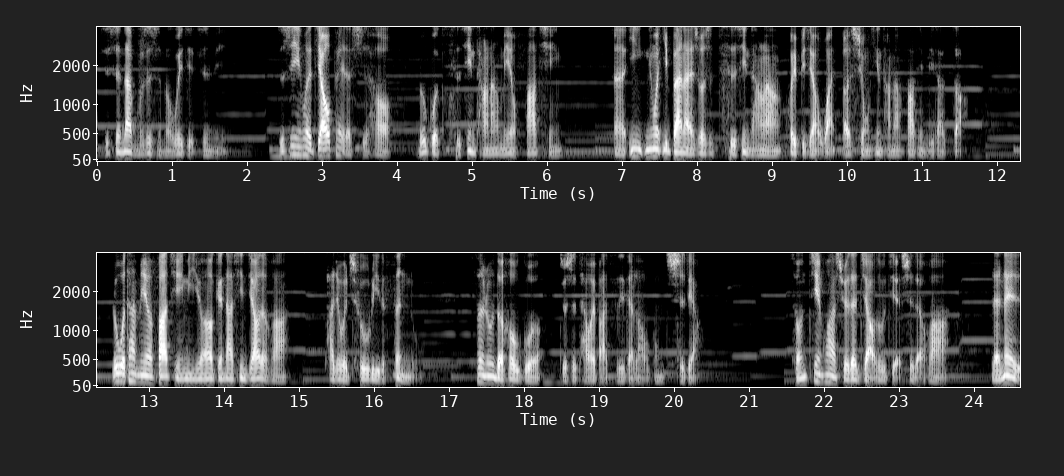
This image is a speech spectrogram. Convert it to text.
其实那不是什么未解之谜，只是因为交配的时候，如果雌性螳螂没有发情。呃，因因为一般来说是雌性螳螂会比较晚，而雄性螳螂发情比较早。如果它没有发情，你又要跟它性交的话，它就会出离的愤怒，愤怒的后果就是它会把自己的老公吃掉。从进化学的角度解释的话，人类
